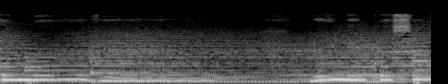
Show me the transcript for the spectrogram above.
từng mơ về núi miền của sao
